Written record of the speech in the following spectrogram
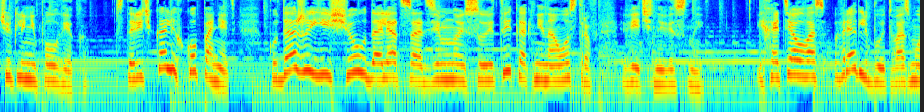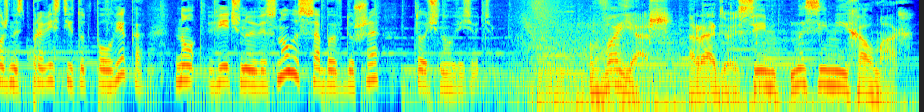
чуть ли не полвека. Старичка легко понять, куда же еще удаляться от земной суеты, как не на остров вечной весны. И хотя у вас вряд ли будет возможность провести тут полвека, но вечную весну вы с собой в душе точно увезете. «Вояж» – радио 7 на семи холмах –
